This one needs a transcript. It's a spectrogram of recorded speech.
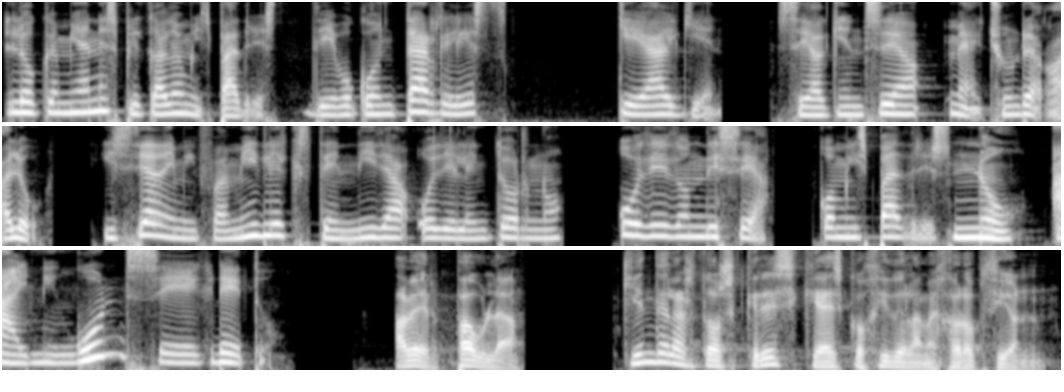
lo que me han explicado mis padres. Debo contarles que alguien, sea quien sea, me ha hecho un regalo. Y sea de mi familia extendida o del entorno o de donde sea. Con mis padres no hay ningún secreto. A ver, Paula, ¿quién de las dos crees que ha escogido la mejor opción?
